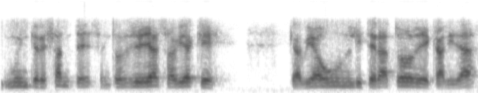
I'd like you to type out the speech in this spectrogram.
muy interesantes, entonces yo ya sabía que, que había un literato de calidad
